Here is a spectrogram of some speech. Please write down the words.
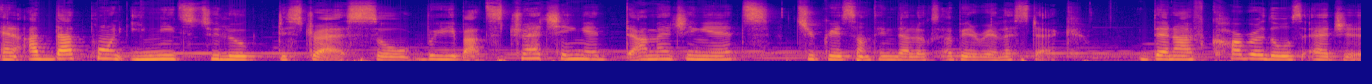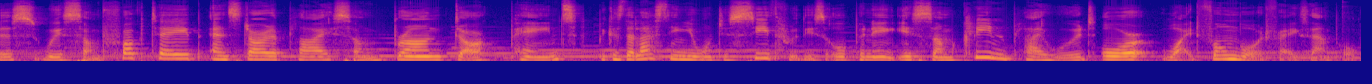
And at that point, it needs to look distressed. So really about stretching it, damaging it to create something that looks a bit realistic. Then I've covered those edges with some frog tape and start apply some brown dark paint because the last thing you want to see through this opening is some clean plywood or white foam board for example.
